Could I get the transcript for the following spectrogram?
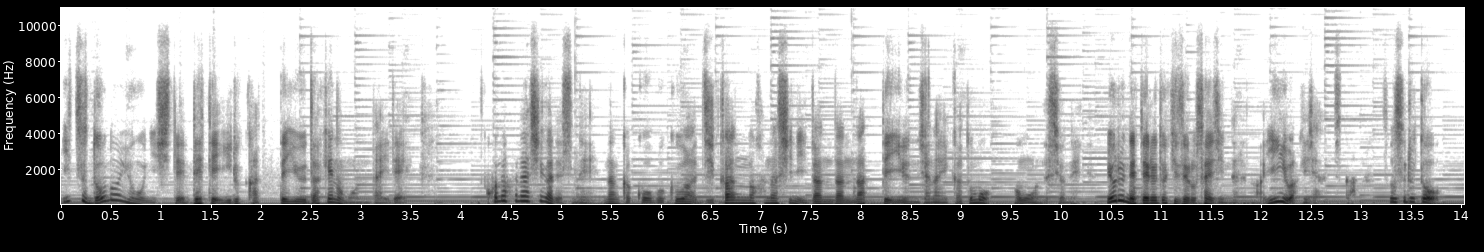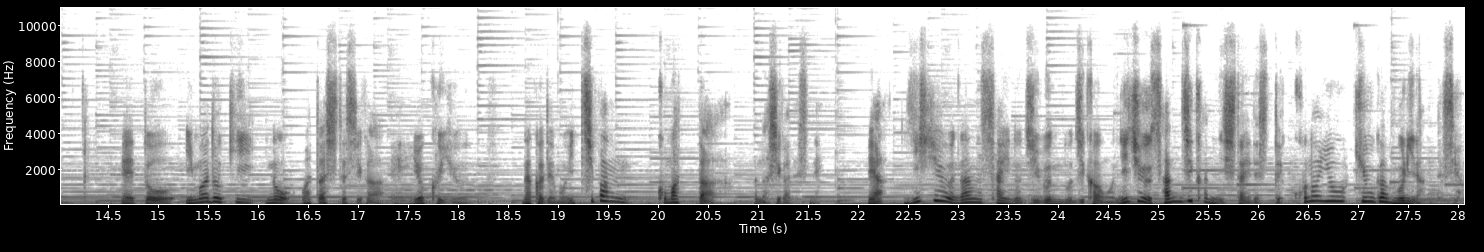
いつどのようにして出ているかっていうだけの問題で、この話がですね、なんかこう僕は時間の話にだんだんなっているんじゃないかとも思うんですよね。夜寝てるとき0歳児になるのはいいわけじゃないですか。そうすると、えっ、ー、と、今時の私たちが、えー、よく言う中でも一番困った話がですね、いや、二十何歳の自分の時間を23時間にしたいですって、この要求が無理なんですよ。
